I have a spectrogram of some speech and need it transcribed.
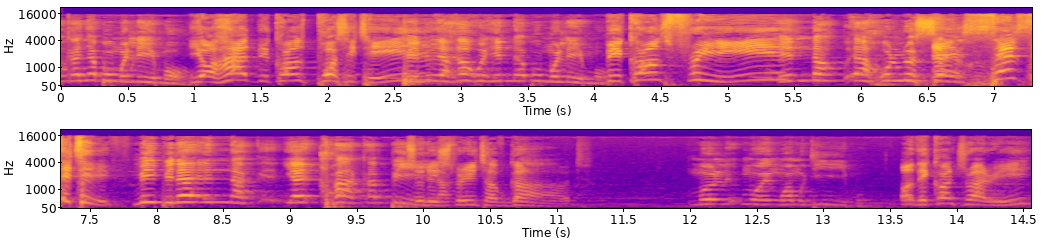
akanya bo molemo. your heart becomes positive, ya gago nna bo molemo. becomes free, and sensitive mme ebile nna ya tlhwa ka to the Spirit of God. mo moeng wa modimo. On the contrary,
